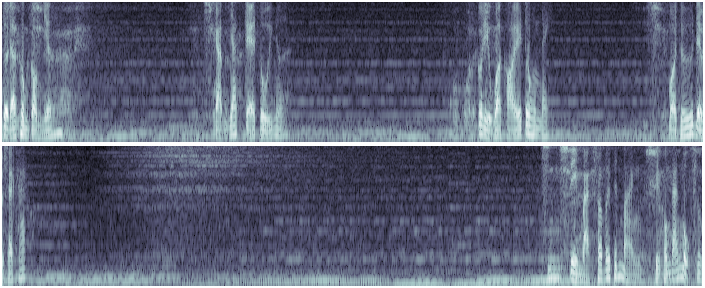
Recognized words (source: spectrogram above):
Tôi đã không còn nhớ Cảm giác trẻ tuổi nữa. Có điều qua khỏi tối hôm nay, Mọi thứ đều sẽ khác. Tiền bạc so với tính mạng Thì không đáng một xu.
